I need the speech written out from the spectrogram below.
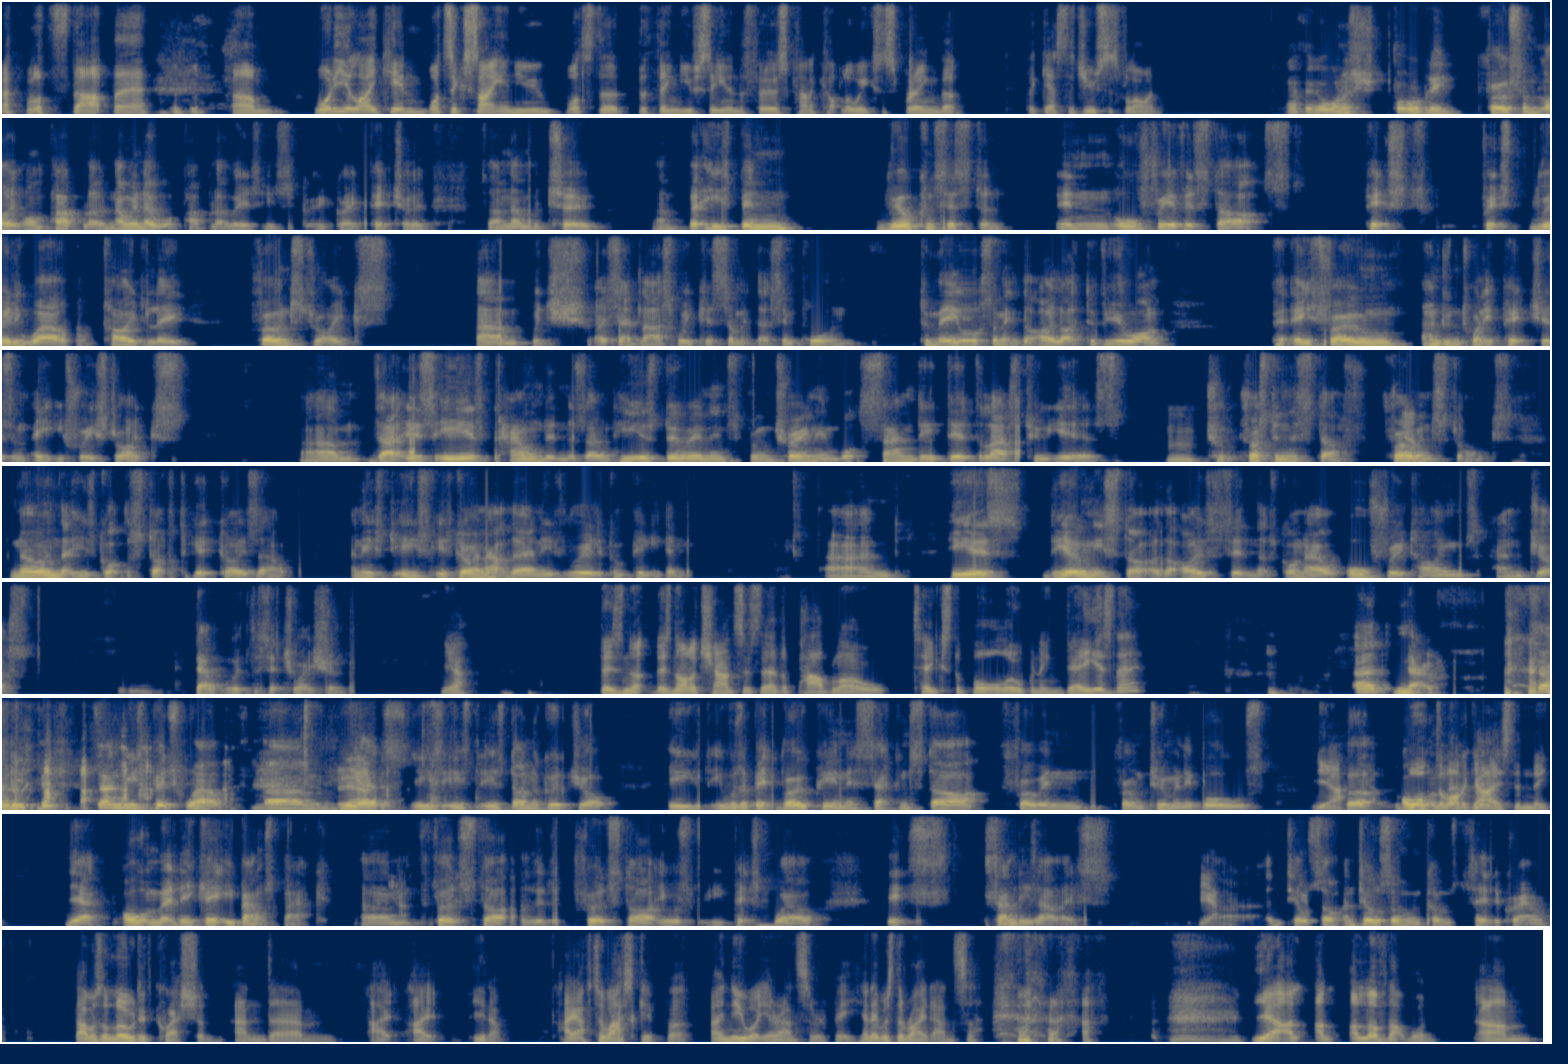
we'll start there. Um, what are you liking? What's exciting you? What's the, the thing you've seen in the first kind of couple of weeks of spring that, that gets the juices flowing? I think I want to sh- probably throw some light on Pablo. Now we know what Pablo is. He's a great, great pitcher. It's our number two. Um, but he's been real consistent in all three of his starts. Pitched, pitched really well, tidily, thrown strikes, um, which I said last week is something that's important to me or something that I like to view on. He's thrown 120 pitches and 83 strikes. Um, that is, he is pounding the zone. He is doing in spring training what Sandy did the last two years, Mm. tr- trusting his stuff, throwing strikes, knowing that he's got the stuff to get guys out, and he's he's, he's going out there and he's really competing. And he is the only starter that I've seen that's gone out all three times and just dealt with the situation. Yeah. There's not there's not a chance is there that Pablo takes the ball opening day, is there? Uh, no, Sandy's pitched, Sandy's pitched well. Um, he Yeah. has he's, he's he's done a good job. He he was a bit ropey in his second start, throwing throwing too many balls, Yeah. but Walked a lot of guys, didn't he? Yeah, ultimately he he bounced back. Um, Yeah. Third start, the third start, he was he pitched well. It's Sandy's our ace. Yeah. Uh, until so until someone comes to take the crown. That was a loaded question. And um I I you know, I have to ask it, but I knew what your answer would be, and it was the right answer. yeah, I, I, I love that one. Um,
